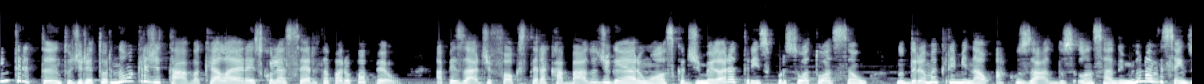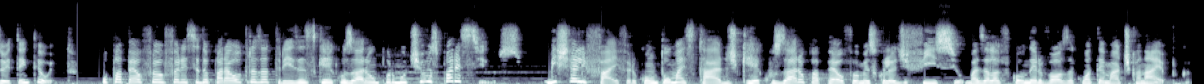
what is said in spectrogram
Entretanto, o diretor não acreditava que ela era a escolha certa para o papel, apesar de Fox ter acabado de ganhar um Oscar de melhor atriz por sua atuação no drama criminal Acusados, lançado em 1988. O papel foi oferecido para outras atrizes que recusaram por motivos parecidos. Michelle Pfeiffer contou mais tarde que recusar o papel foi uma escolha difícil, mas ela ficou nervosa com a temática na época.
